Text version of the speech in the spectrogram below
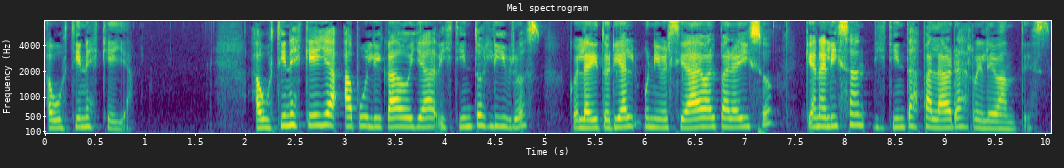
Agustín Esquella. Agustín Esquella ha publicado ya distintos libros con la editorial Universidad de Valparaíso que analizan distintas palabras relevantes.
